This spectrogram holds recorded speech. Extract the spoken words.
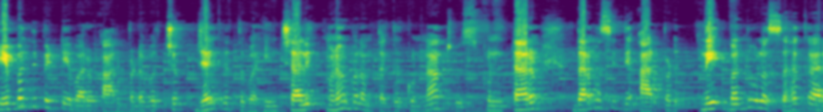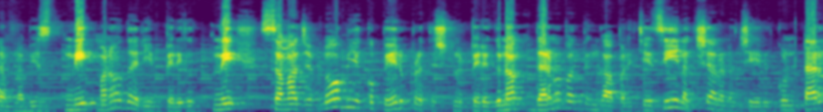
ఇబ్బంది పెట్టేవారు ఏర్పడవచ్చు. జాగ్రత్త వహించాలి. మనోబలం తగ్గకుండా చూసుకుంటారు. ధర్మసిద్ధి ఏర్పడుతుంది. బంధువుల సహకారం లభిస్తుంది. మనోధైర్యం పెరుగుతుంది. సమాజంలో మీ యొక్క పేరు ప్రతిష్టలు పెరుగున ధర్మబద్ధంగా పనిచేసి లక్ష్యాలను చేరుకుంటారు.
